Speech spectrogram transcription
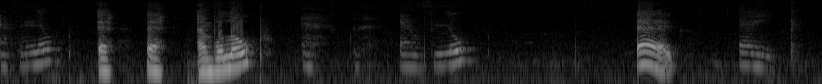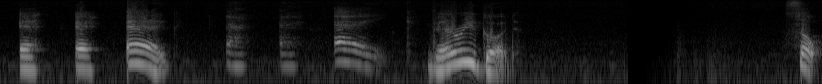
Envelope. envelope, Envelope. egg, Egg. eh, eh, egg. Egg. Very good. So,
